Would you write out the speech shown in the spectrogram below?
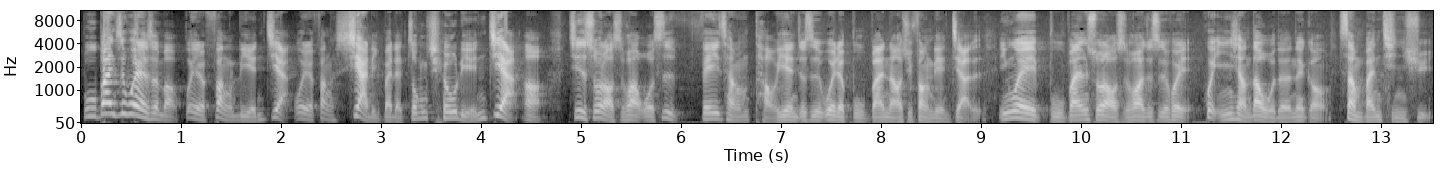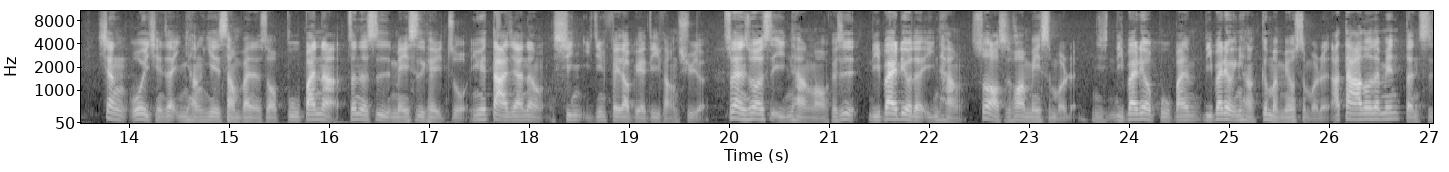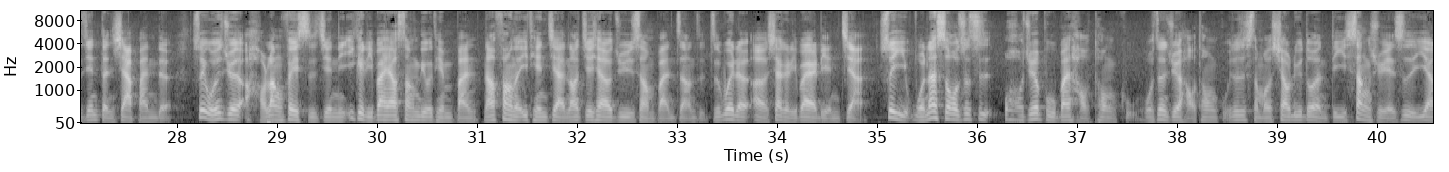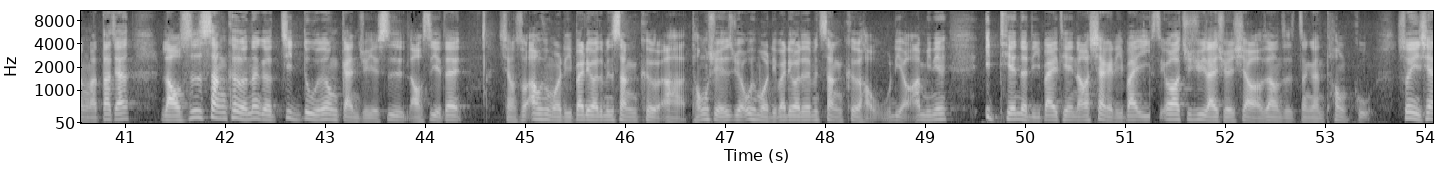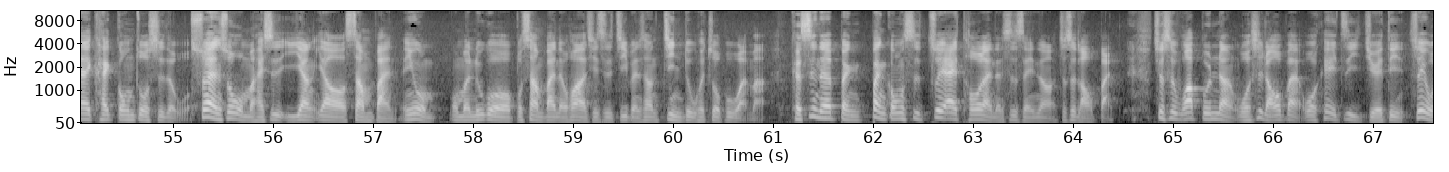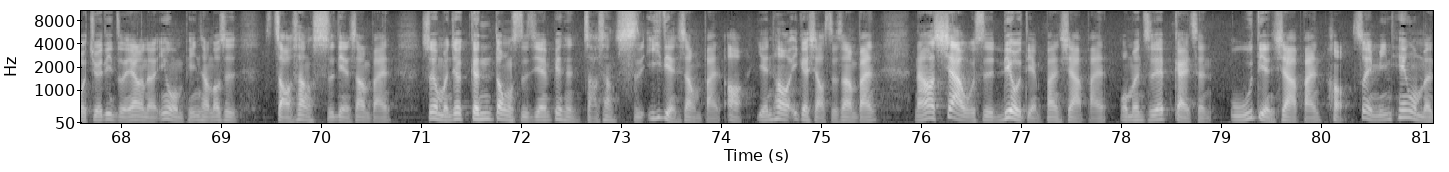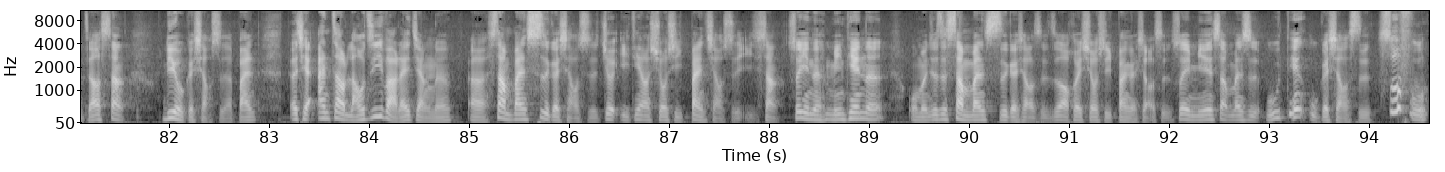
补班是为了什么？为了放年假，为了放下礼拜的中秋年假啊。其实说老实话，我是。非常讨厌，就是为了补班然后去放年假的，因为补班说老实话，就是会会影响到我的那种上班情绪。像我以前在银行业上班的时候，补班呐、啊，真的是没事可以做，因为大家那种心已经飞到别的地方去了。虽然说是银行哦，可是礼拜六的银行说老实话没什么人，你礼拜六补班，礼拜六银行根本没有什么人啊，大家都在那边等时间等下班的，所以我就觉得、好浪费时间。你一个礼拜要上六天班，然后放了一天假，然后接下来又继续上班这样子，只为了呃下个礼拜的年假。所以我那时候就是。哇，我觉得补班好痛苦，我真的觉得好痛苦，就是什么效率都很低，上学也是一样啊，大家老师上课那个进度那种感觉也是，老师也在。想说啊，为什么礼拜六在这边上课啊？同学也是觉得为什么礼拜六在这边上课好无聊啊？明天一天的礼拜天，然后下个礼拜一又要继续来学校，这样子真的很痛苦。所以现在开工作室的我，虽然说我们还是一样要上班，因为我们我们如果不上班的话，其实基本上进度会做不完嘛。可是呢，本办公室最爱偷懒的是谁呢？就是老板，就是我本人，我是老板，我可以自己决定，所以我决定怎样呢？因为我们平常都是。早上十点上班，所以我们就跟动时间变成早上十一点上班哦，延后一个小时上班，然后下午是六点半下班，我们直接改成五点下班，哦，所以明天我们只要上六个小时的班，而且按照劳基法来讲呢，呃，上班四个小时就一定要休息半小时以上，所以呢，明天呢，我们就是上班四个小时之后会休息半个小时，所以明天上班是五点五个小时，舒服。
